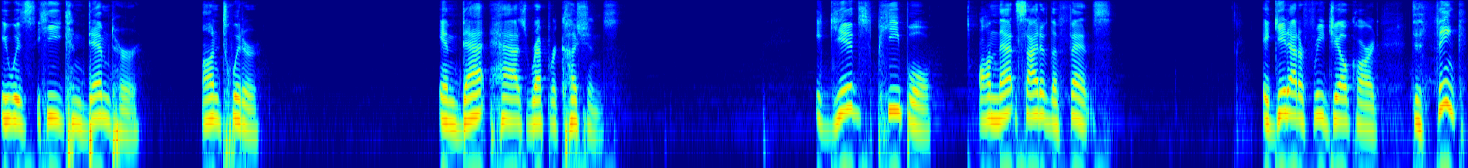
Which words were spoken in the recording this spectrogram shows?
it was he condemned her on Twitter, and that has repercussions. It gives people on that side of the fence a get out of free jail card to think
